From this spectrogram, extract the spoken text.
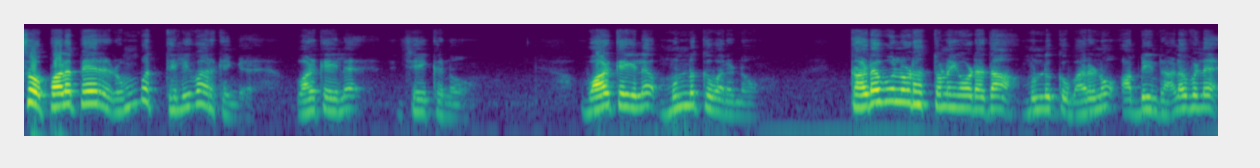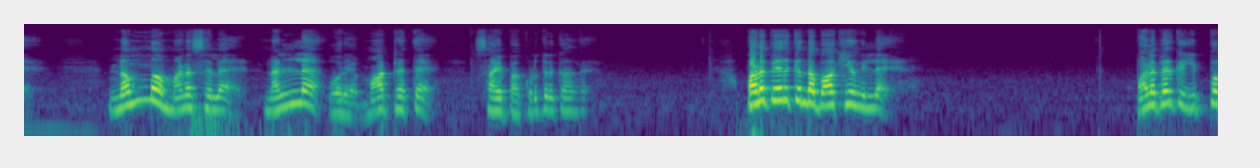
ஸோ பல பேர் ரொம்ப தெளிவாக இருக்கீங்க. வாழ்க்கையில் ஜெயிக்கணும். வாழ்க்கையில் முன்னுக்கு வரணும். கடவுளோட துணையோட தான் முன்னுக்கு வரணும் அப்படின்ற அளவில் நம்ம மனசில் நல்ல ஒரு மாற்றத்தை சாய்ப்பா கொடுத்துருக்காங்க. பல பேருக்கு இந்த பாக்கியம் இல்லை. பல பேருக்கு இப்போ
